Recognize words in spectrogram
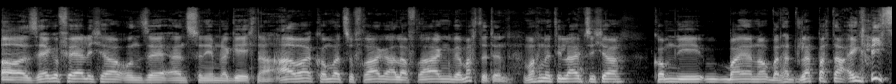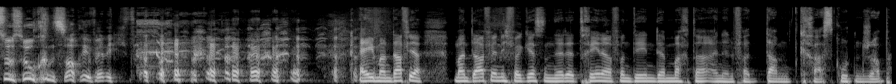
äh, sehr gefährlicher und sehr ernstzunehmender Gegner. Aber kommen wir zur Frage aller Fragen. Wer macht das denn? Machen das die Leipziger? Kommen die Bayern noch? Was hat Gladbach da eigentlich zu suchen? Sorry, wenn ich. Ey, man darf ja, man darf ja nicht vergessen, ne, der Trainer von denen, der macht da einen verdammt krass guten Job.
